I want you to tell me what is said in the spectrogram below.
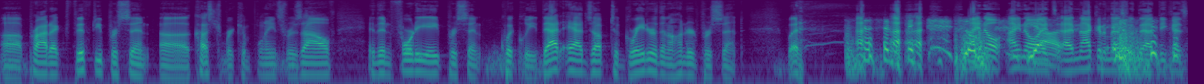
uh, product, 50% uh, customer complaints resolved, and then 48% quickly. That adds up to greater than 100%. But so, I know, I know. Yeah. I, am not going to mess with that because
